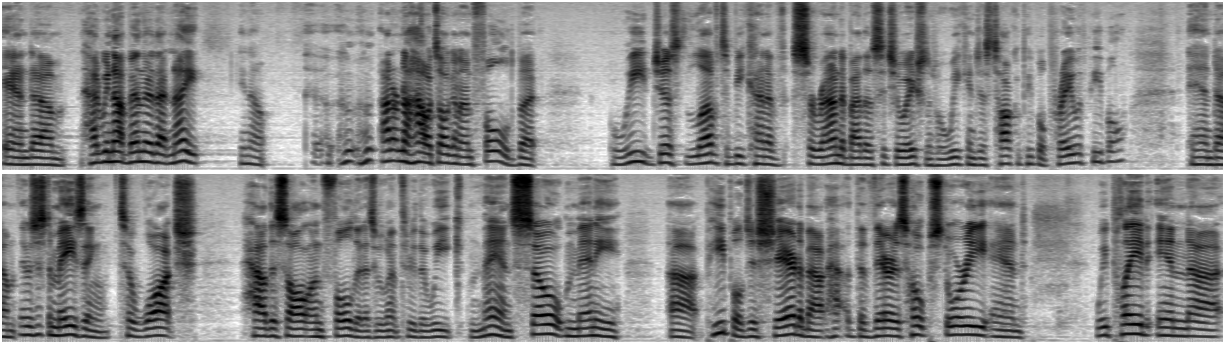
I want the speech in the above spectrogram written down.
And um, had we not been there that night, you know, who, who, I don't know how it's all going to unfold, but we just love to be kind of surrounded by those situations where we can just talk with people, pray with people. And um, it was just amazing to watch how this all unfolded as we went through the week. Man, so many uh, people just shared about how the There Is Hope story. And we played in, uh,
